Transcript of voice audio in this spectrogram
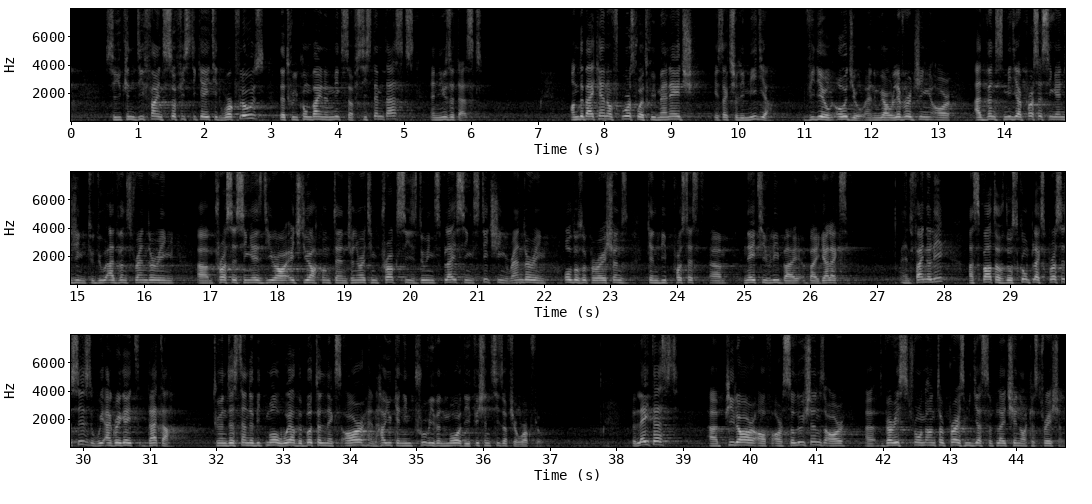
So you can define sophisticated workflows that will combine a mix of system tasks and user tasks. On the back end, of course, what we manage is actually media video and audio, and we are leveraging our advanced media processing engine to do advanced rendering, um, processing SDR, HDR content, generating proxies, doing splicing, stitching, rendering, all those operations can be processed um, natively by, by Galaxy. And finally, as part of those complex processes, we aggregate data to understand a bit more where the bottlenecks are and how you can improve even more the efficiencies of your workflow. The latest uh, pillar of our solutions are uh, very strong enterprise media supply chain orchestration.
